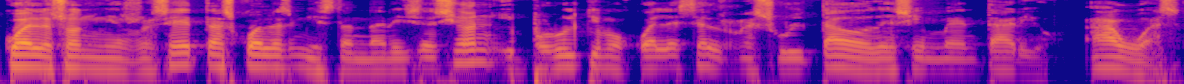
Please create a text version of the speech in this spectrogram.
cuáles son mis recetas, cuál es mi estandarización y por último cuál es el resultado de ese inventario. Aguas.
